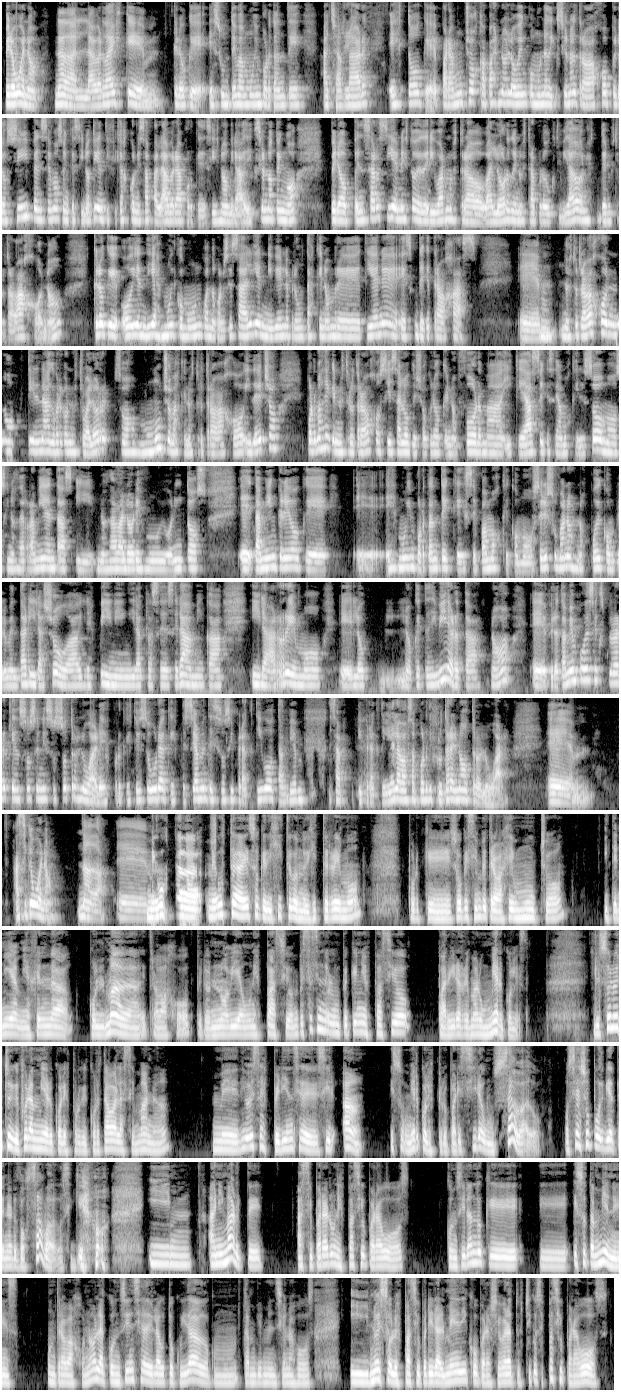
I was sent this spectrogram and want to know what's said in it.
pero bueno, nada, la verdad es que mm, creo que es un tema muy importante a charlar. Esto que para muchos capaz no lo ven como una adicción al trabajo, pero sí pensemos en que si no te identificas con esa palabra porque decís, no, mira, adicción no tengo, pero pensar sí en esto de derivar nuestro valor de nuestra productividad o de nuestro trabajo, ¿no? Creo que hoy en día es muy común cuando conoces a alguien, ni bien le preguntas qué nombre tiene, es de qué trabajas. Em, mm. Nuestro trabajo no tiene nada que ver con nuestro valor, somos mucho más que nuestro trabajo y de hecho, por más de que nuestro trabajo sí es algo que yo creo que nos forma y que hace que seamos quienes somos y nos da herramientas y nos da valores muy bonitos, eh, también creo que eh, es muy importante que sepamos que como seres humanos nos puede complementar ir a yoga, ir a spinning, ir a clase de cerámica, ir a remo, eh, lo, lo, que te divierta, ¿no? Eh, pero también puedes explorar quién sos en esos otros lugares, porque estoy segura que especialmente si sos hiperactivo, también esa hiperactividad la vas a poder disfrutar en otro lugar. Em, así que bueno, nada. me, em, gusta, me gusta eso que dijiste cuando dijiste remo, porque yo que siempre trabajé mucho y tenía mi agenda colmada de trabajo, pero no había un espacio, empecé haciéndole un pequeño espacio para ir a remar un miércoles. Y el solo hecho de que fuera miércoles, porque cortaba la semana, me dio esa experiencia de decir, ah, es un miércoles, pero pareciera un sábado. O sea, yo podría tener dos sábados si quiero. Y mm, animarte a separar un espacio para vos, considerando que eh, eso también es un trabajo, ¿no? La conciencia del autocuidado, como también mencionas vos. Y no es solo espacio para ir al médico, para llevar a tus chicos, espacio para vos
